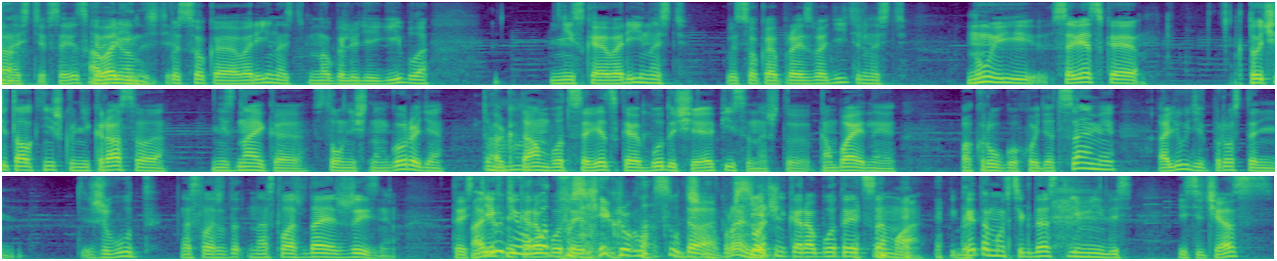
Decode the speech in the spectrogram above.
аварийности. В советское Аварийности. время высокая аварийность, много людей гибло, низкая аварийность, высокая производительность. Ну и советская... Кто читал книжку Некрасова «Незнайка в солнечном городе», Так. там вот советское будущее описано, что комбайны по кругу ходят сами, а люди просто живут, наслажда- наслаждаясь жизнью. То есть А люди техника в работает... круглосуточно, Да, правильно? техника работает сама. И к этому всегда стремились. И сейчас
